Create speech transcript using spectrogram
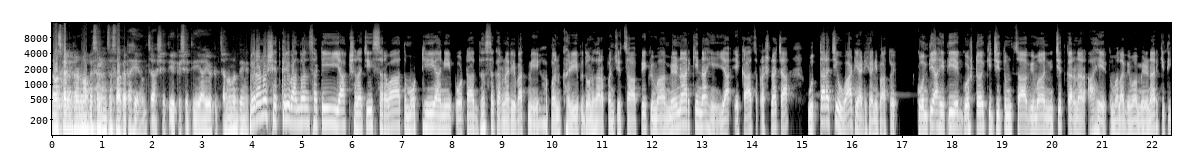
नमस्कार मित्रांनो आपल्या सगळ्यांचं स्वागत आहे आमच्या शेती एक शेती या युट्यूब चॅनलमध्ये मित्रांनो शेतकरी बांधवांसाठी या क्षणाची सर्वात मोठी आणि पोटात धस्त करणारी बातमी आपण खरीप दोन हजार पंचवीसचा पीक विमा मिळणार की नाही या एकाच प्रश्नाच्या उत्तराची वाट या ठिकाणी पाहतोय. कोणती आहे ती एक गोष्ट की जी तुमचा विमा निश्चित करणार आहे? तुम्हाला विमा मिळणार किती?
